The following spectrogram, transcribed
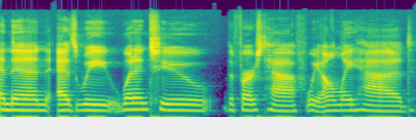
And then as we went into the first half, we only had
